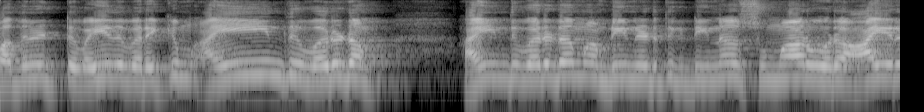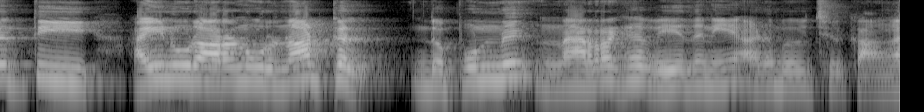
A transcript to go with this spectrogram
பதினெட்டு வயது வரைக்கும் ஐந்து வருடம் ஐந்து வருடம் அப்படின்னு எடுத்துக்கிட்டிங்கன்னா சுமார் ஒரு ஆயிரத்தி ஐநூறு அறநூறு நாட்கள் இந்த பொண்ணு நரக வேதனையை அனுபவிச்சிருக்காங்க.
